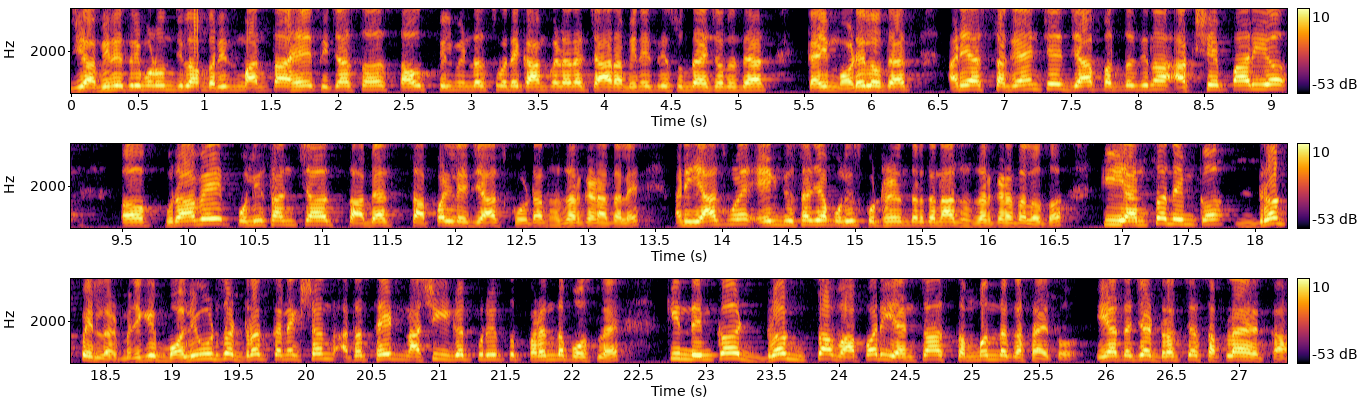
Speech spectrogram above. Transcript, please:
जी अभिनेत्री म्हणून जिला बरीच मानता आहे तिच्यासह साऊथ फिल्म इंडस्ट्रीमध्ये काम करणाऱ्या चार अभिनेत्री सुद्धा याच्यात होत्या काही मॉडेल होत्या आणि या सगळ्यांचे ज्या पद्धतीनं आक्षेपार्ह पुरावे पोलिसांच्या ताब्यात सापडले जे आज कोर्टात हजर करण्यात आले. आणि याचमुळे एक दिवसाच्या पोलीस कोठडीनंतर त्यांना आज हजर करण्यात आलं होतं की यांचं नेमकं ड्रग पेलर म्हणजे की बॉलिवूडचं ड्रग कनेक्शन आता थेट नाशिक इगतपुरी पर्यंत पोहोचलंय की नेमकं ड्रगचा वापर यांचा संबंध कसा येतो या त्याच्या ड्रगच्या सप्लायर आहेत का?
